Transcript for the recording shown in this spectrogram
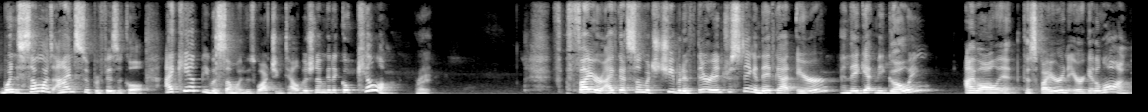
when someone's I'm super physical, I can't be with someone who's watching television. I'm going to go kill them. right. Fire, I've got so much chi, but if they're interesting and they've got air and they get me going, I'm all in because fire and air get along.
